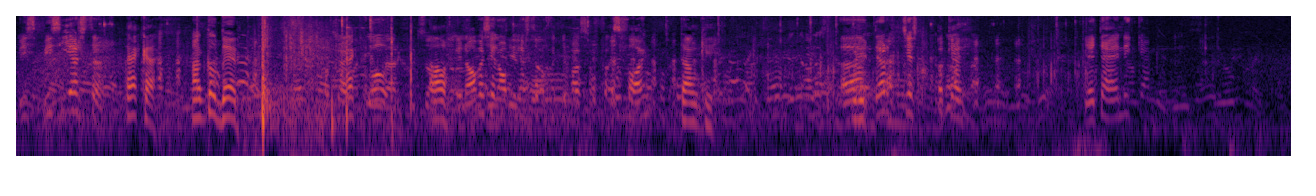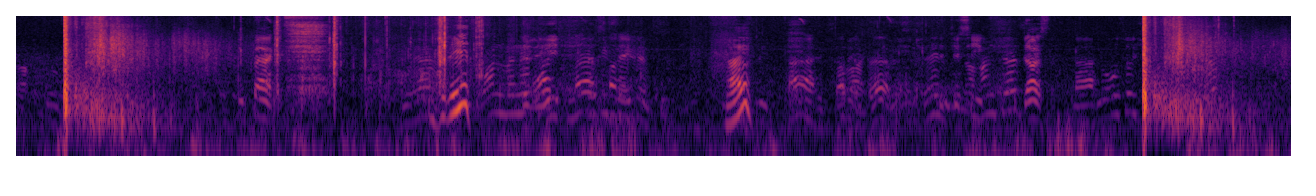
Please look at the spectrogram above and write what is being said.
Wie is, wie eerste? Ekke. Enkel Dirk. Oké, okay, cool. Oh. Je naam is hier op eerste ochtend, maar is fijn. Dankie. Uh, Dirk, just, oké. Okay. Jy het 'n handicap. Impact. Is dit? 1 minute Nee? Did you see.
